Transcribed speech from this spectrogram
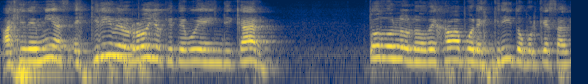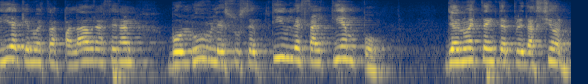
a Jeremías, escribe el rollo que te voy a indicar. Todo lo, dejaba por escrito porque sabía que nuestras palabras eran volubles, susceptibles al tiempo y a nuestra interpretación.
